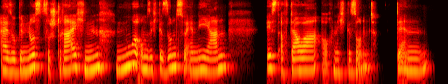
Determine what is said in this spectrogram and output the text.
Also Genuss zu streichen, nur um sich gesund zu ernähren, ist auf Dauer auch nicht gesund. Denn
